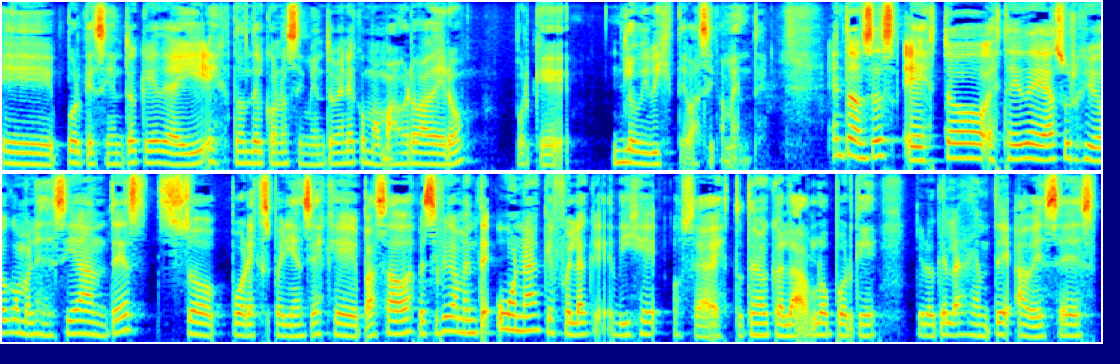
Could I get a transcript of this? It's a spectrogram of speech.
eh, porque siento que de ahí es donde el conocimiento viene como más verdadero, porque lo viviste básicamente. Entonces, esto, esta idea surgió, como les decía antes, por experiencias que he pasado, específicamente una que fue la que dije, o sea, esto tengo que hablarlo porque creo que la gente a veces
